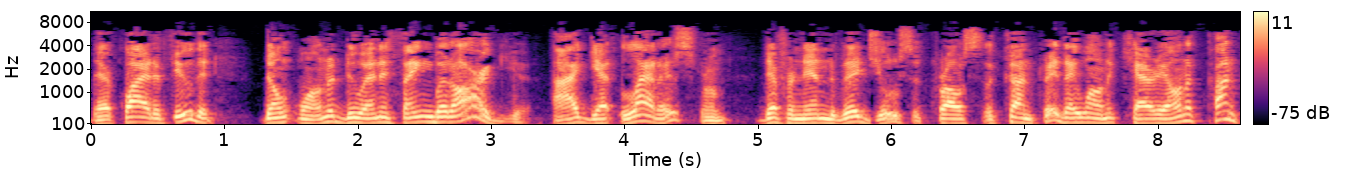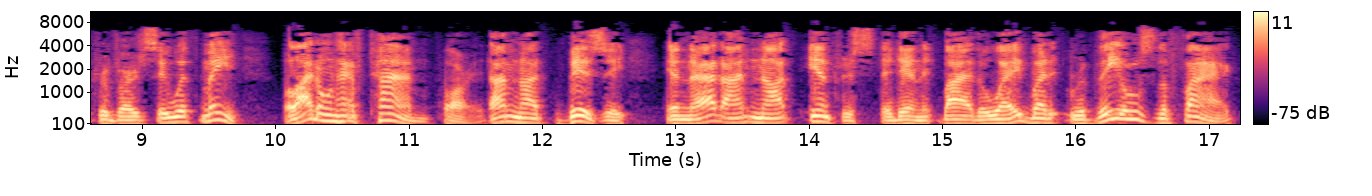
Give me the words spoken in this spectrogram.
there are quite a few that don't want to do anything but argue. I get letters from different individuals across the country. They want to carry on a controversy with me. Well, I don't have time for it. I'm not busy in that. I'm not interested in it, by the way, but it reveals the fact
